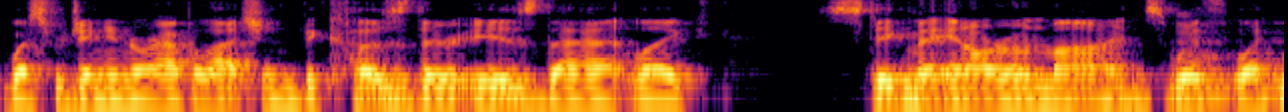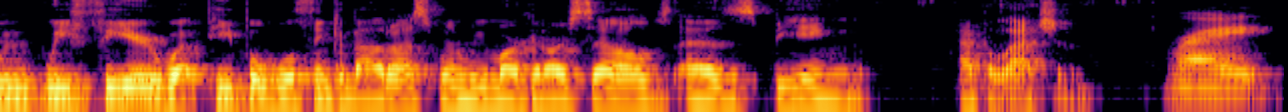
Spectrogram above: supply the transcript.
west virginian or appalachian because there is that like stigma in our own minds with like we, we fear what people will think about us when we market ourselves as being Appalachian. Right.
